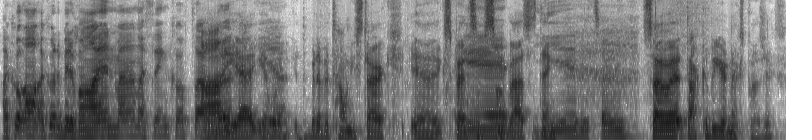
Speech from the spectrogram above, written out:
I got. I got a bit of Iron Man. I think off that. Ah, look. yeah, yeah, well, it's a bit of a Tony Stark uh, expensive Yeah, sunglasses thing. Yeah, a bit of Tony. So uh, that could be your next project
